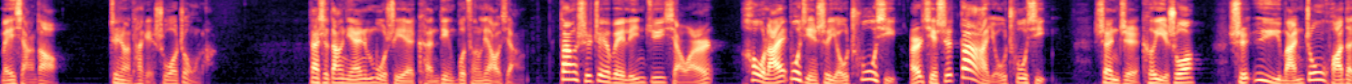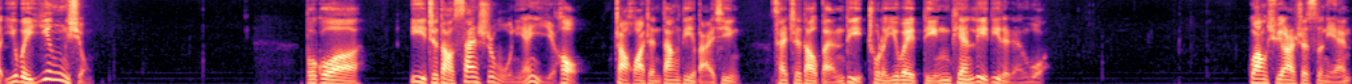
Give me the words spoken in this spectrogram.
没想到，真让他给说中了。但是当年穆师爷肯定不曾料想，当时这位邻居小儿。后来不仅是有出息，而且是大有出息，甚至可以说是誉满中华的一位英雄。不过，一直到三十五年以后，赵化镇当地百姓才知道本地出了一位顶天立地的人物。光绪二十四年，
